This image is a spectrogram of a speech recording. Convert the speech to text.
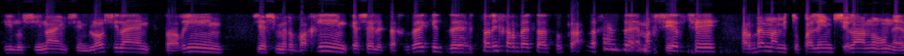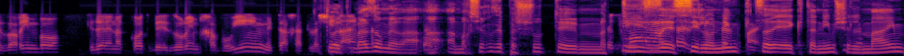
כאילו שיניים שהם לא שלהם, קצרים, שיש מרווחים, קשה לתחזק את זה, וצריך הרבה תעסוקה. לכן זה מכשיר שהרבה מהמטופלים שלנו נעזרים בו. כדי לנקות באזורים חבויים מתחת לשיניים. זאת אומרת, מה זה אומר? המכשיר הזה פשוט אה, מתיז סילונים קטנים של מים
